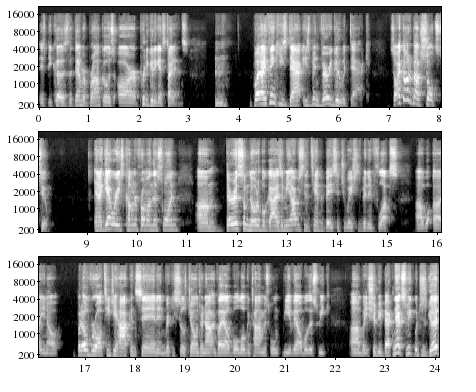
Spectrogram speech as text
is because the Denver Broncos are pretty good against tight ends, but I think he's Dak. He's been very good with Dak. So I thought about Schultz too, and I get where he's coming from on this one. Um, there is some notable guys. I mean, obviously the Tampa Bay situation has been in flux. Uh, uh, you know, but overall, T.J. Hockenson and Ricky Seals Jones are not available. Logan Thomas won't be available this week, um, but he should be back next week, which is good.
